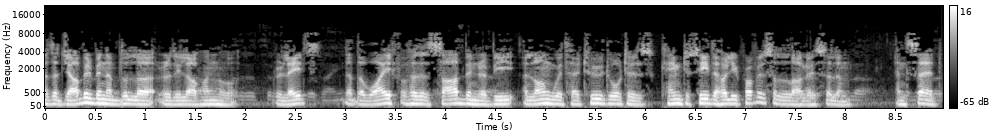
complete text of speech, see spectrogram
Hazrat Jabir bin Abdullah anhu, relates that the wife of Hazrat Saad bin Rabi along with her two daughters came to see the Holy Prophet ﷺ and said,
